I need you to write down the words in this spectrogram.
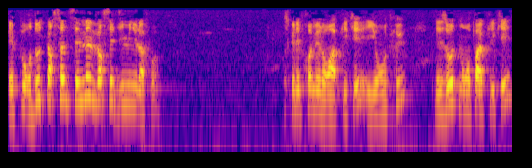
Et pour d'autres personnes, ces mêmes versets diminuent la foi. Parce que les premiers l'auront appliqué, ils y auront cru, les autres n'auront pas appliqué,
